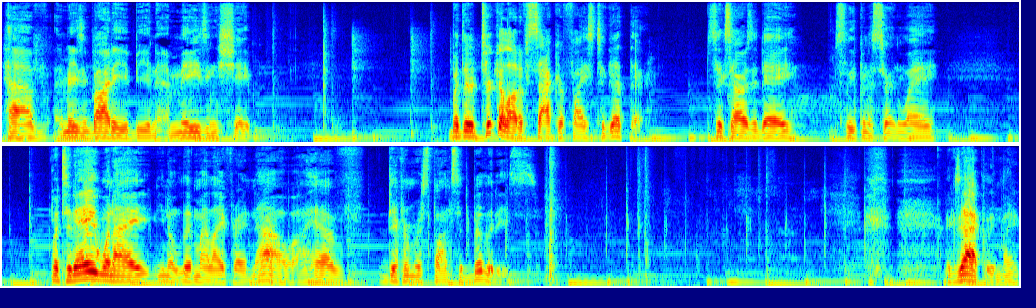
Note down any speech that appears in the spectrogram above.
have an amazing body, be in amazing shape. But there took a lot of sacrifice to get there. Six hours a day, sleep in a certain way. But today, when I, you know, live my life right now, I have different responsibilities. exactly. My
